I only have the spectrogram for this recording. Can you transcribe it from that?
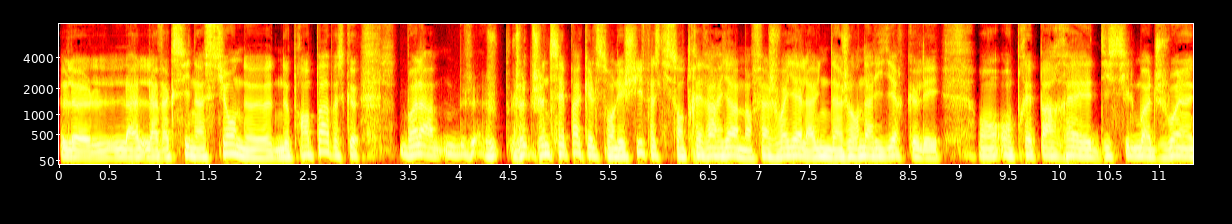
le la, la, vaccination ne, ne prend pas parce que voilà je, je, je, ne sais pas quels sont les chiffres parce qu'ils sont très variables enfin je voyais à la une d'un journal hier que les on, on préparerait d'ici le mois de juin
